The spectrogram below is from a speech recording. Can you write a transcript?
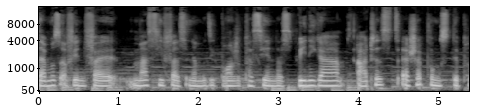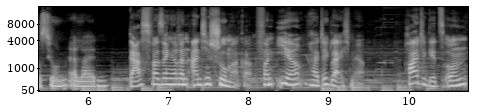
Da muss auf jeden Fall massiv was in der Musikbranche passieren, dass weniger Artists Erschöpfungsdepressionen erleiden. Das war Sängerin Antje Schumacher. Von ihr hört ihr gleich mehr. Heute geht's um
